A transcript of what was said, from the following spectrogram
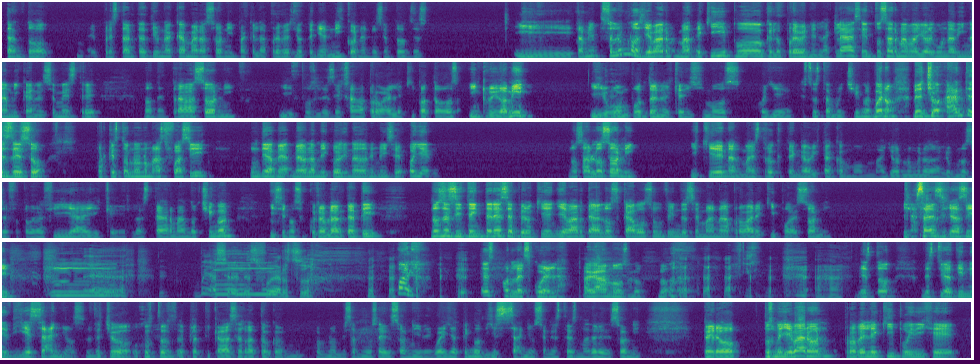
tanto prestarte a ti una cámara Sony para que la pruebes. Yo tenía Nikon en ese entonces. Y también los pues, alumnos llevar equipo, que lo prueben en la clase. Entonces armaba yo alguna dinámica en el semestre donde entraba Sony y pues les dejaba probar el equipo a todos, incluido a mí. Y hubo un punto en el que dijimos, oye, esto está muy chingón. Bueno, de hecho, antes de eso, porque esto no nomás fue así, un día me, me habla mi coordinador y me dice, oye, nos habló Sony y quieren al maestro que tenga ahorita como mayor número de alumnos de fotografía y que lo esté armando chingón, y se nos ocurre hablarte a ti. No sé si te interese, pero quieren llevarte a Los Cabos un fin de semana a probar equipo de Sony. Ya sabes, yo así. Mm, voy a hacer el esfuerzo. Bueno, es por la escuela, hagámoslo, ¿no? De, esto, de esto ya tiene 10 años. De hecho, justo platicaba hace rato con, con uno de mis amigos ahí de Sony, de güey, ya tengo 10 años en este desmadre de Sony. Pero pues me llevaron, probé el equipo y dije,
